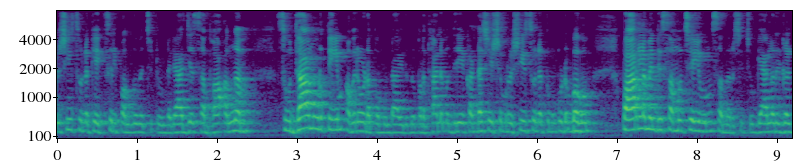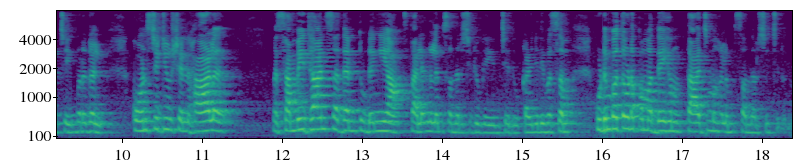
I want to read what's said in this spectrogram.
ഋഷി സുനക് എക്സിൽ പങ്കുവച്ചിട്ടുണ്ട്. രാജ്യസഭാ അംഗം സുധാമൂർത്തിയും അവരോടൊപ്പം ഉണ്ടായിരുന്നു. പ്രധാനമന്ത്രിയെ കണ്ട ശേഷം ഋഷി സുനക്കും കുടുംബവും പാർലമെന്റ് സമുച്ചയവും സന്ദർശിച്ചു. ഗാലറികൾ ചേംബറുകൾ കോൺസ്റ്റിറ്റ്യൂഷൻ ഹാൾ സംവിധാൻ സദൻ തുടങ്ങിയ സ്ഥലങ്ങളും സന്ദർശിക്കുകയും ചെയ്തു. കഴിഞ്ഞ ദിവസം കുടുംബത്തോടൊപ്പം അദ്ദേഹം താജ്മഹലും സന്ദർശിച്ചിരുന്നു.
